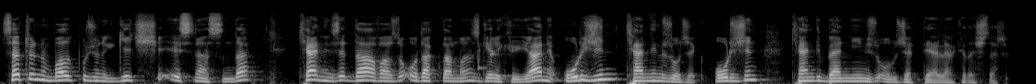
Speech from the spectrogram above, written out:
Satürn'ün balık burcuna geçişi esnasında kendinize daha fazla odaklanmanız gerekiyor. Yani orijin kendiniz olacak. Orijin kendi benliğiniz olacak değerli arkadaşlar.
